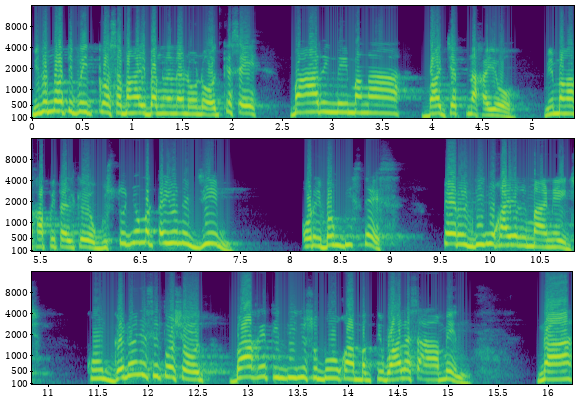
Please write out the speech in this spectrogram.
minomotivate ko sa mga ibang na nanonood kasi maaring may mga budget na kayo, may mga capital kayo, gusto nyo magtayo ng gym or ibang business, pero hindi nyo kayang i-manage. Kung gano'n yung sitwasyon, bakit hindi nyo subukan magtiwala sa amin? na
